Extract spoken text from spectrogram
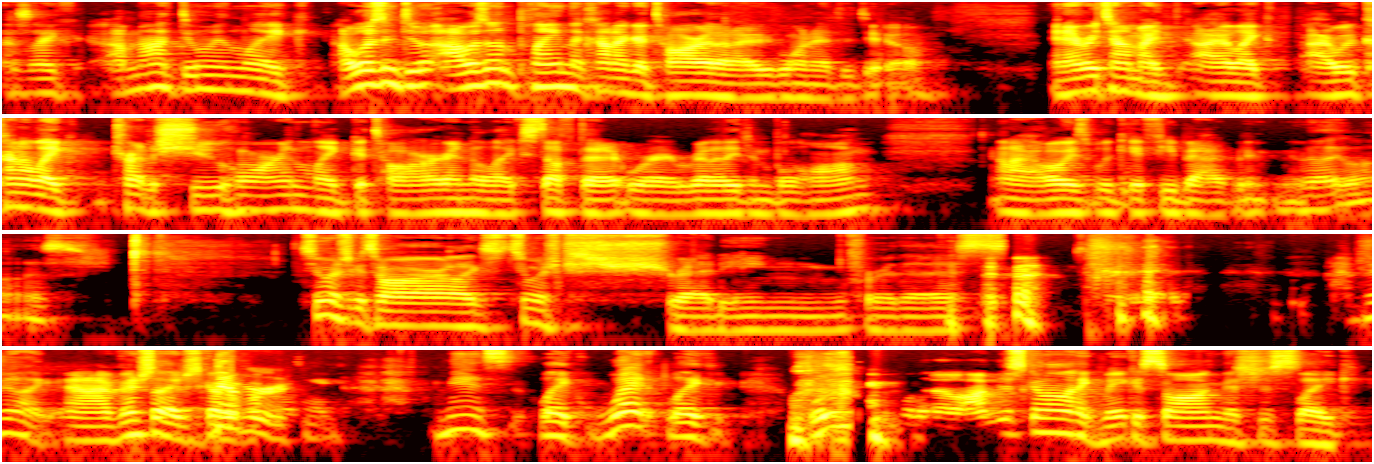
I was like, I'm not doing like, I wasn't doing, I wasn't playing the kind of guitar that I wanted to do. And every time I, I like, I would kind of like try to shoehorn like guitar into like stuff that where it really didn't belong. And I always would get feedback like, well, it's too much guitar, like it's too much shredding for this. I feel like, and eventually I just got Never. man, it's like what? Like, what do people know? I'm just gonna like make a song that's just like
